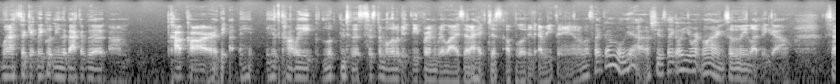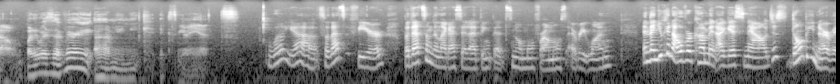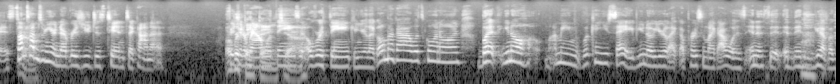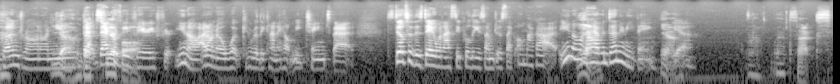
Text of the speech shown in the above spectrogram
when I took it, they put me in the back of the um, cop car. The, his colleague looked into the system a little bit deeper and realized that I had just uploaded everything. And I was like, oh, yeah. She was like, oh, you weren't lying. So then they let me go. So, but it was a very um, unique experience. well, yeah. So that's a fear, but that's something like I said. I think that's normal for almost everyone. And then you can overcome it, I guess. Now, just don't be nervous. Sometimes when you're nervous, you just tend to kind of fidget around with things yeah. and overthink and you're like oh my god what's going on? But you know i mean what can you say if you know you're like a person like i was innocent and then you have a gun drawn on you. Yeah, that that could fearful. be very fear you know i don't know what can really kind of help me change that. Still to this day when i see police i'm just like oh my god you know and i haven't done anything. Yeah. yeah. That sucks.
